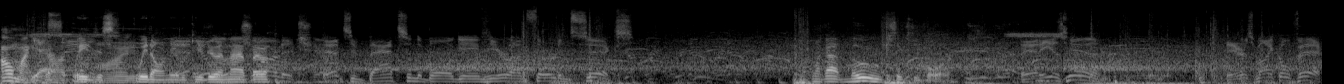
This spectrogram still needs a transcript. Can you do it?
Oh my Yes, god. we just on. we don't need to keep doing that though. Yardage. And some backs in the ball game here on third and six. Oh my God, move 64. And he is in. Here's Michael Vick.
